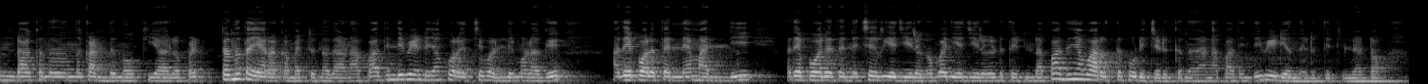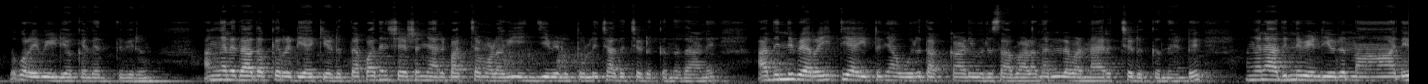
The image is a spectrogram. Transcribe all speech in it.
ഉണ്ടാക്കുന്നതെന്ന് കണ്ടു നോക്കിയാലോ. പെട്ടെന്ന് തയ്യാറാക്കാൻ പറ്റുന്നതാണ്. അപ്പോൾ അതിന് വേണ്ടി ഞാൻ കുറച്ച് വള്ളിമുളക് അതേപോലെ തന്നെ മല്ലി അതേപോലെ തന്നെ ചെറിയ ജീരകം വലിയ ജീരകം എടുത്തിട്ടുണ്ട്. അപ്പോൾ അത് ഞാൻ വറുത്ത് പൊടിച്ചെടുക്കുന്നതാണ്. അപ്പോൾ അതിന്റെ വീഡിയോ ഒന്നും എടുത്തിട്ടില്ല കേട്ടോ. അത് കുറേ വീഡിയോ ഒക്കെ ലെങ്ത്ത് വരും. അങ്ങനെ അതൊക്കെ റെഡിയാക്കി എടുത്ത്. അപ്പോൾ അതിന് ശേഷം ഞാൻ പച്ചമുളക് ഇഞ്ചി വെളുത്തുള്ളി ചതച്ചെടുക്കുന്നതാണ്. അതിന് വെറൈറ്റി ആയിട്ട് ഞാൻ ഒരു തക്കാളി ഒരു സവാള നല്ലവണ്ണം അരച്ചെടുക്കുന്നുണ്ട്. അങ്ങനെ അതിന് വേണ്ടി ഒരു നാല്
